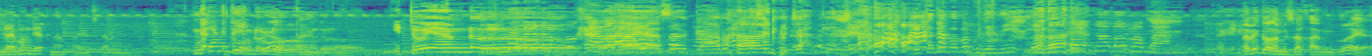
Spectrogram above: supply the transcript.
hmm. Emang dia kenapa yang sekarang ini? Enggak, Yang itu yang dulu. Oh, yang dulu. Itu yang dulu. Kalau yang sekarang. Gue jamin aja. Dari tadi apa-apa gue nyanyi. nggak apa-apa bang Tapi kalau misalkan gue ya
